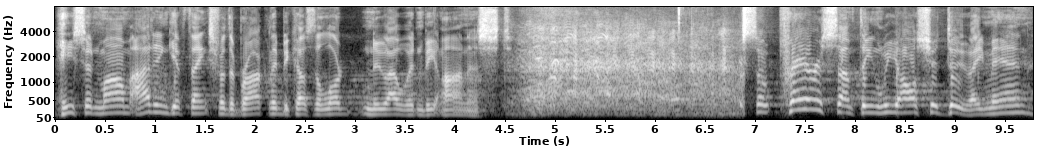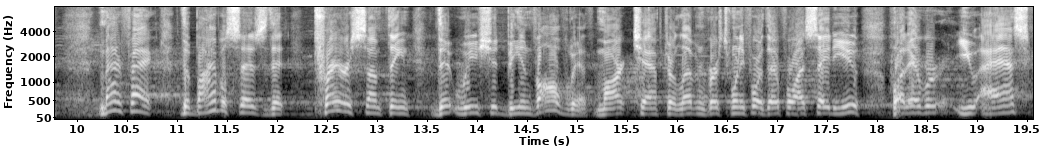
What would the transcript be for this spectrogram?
He said, Mom, I didn't give thanks for the broccoli because the Lord knew I wouldn't be honest. so prayer is something we all should do. Amen. Matter of fact, the Bible says that prayer is something that we should be involved with. Mark chapter 11, verse 24. Therefore, I say to you, whatever you ask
